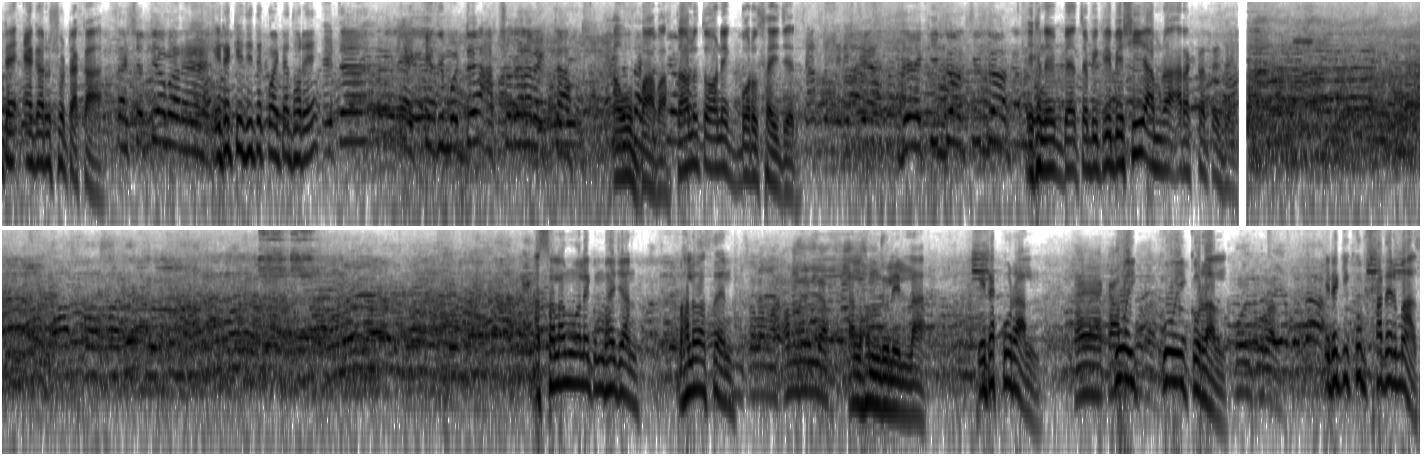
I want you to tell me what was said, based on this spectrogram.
এটা এগারোশো টাকা। এটা কেজিতে কয়টা ধরে? ও বাবা তাহলে তো অনেক বড় সাইজের। এখানে বেচা বিক্রি বেশি আমরা আর একটাতে যাই। আসসালামু আলাইকুম ভাইজান। ভালো আছেন? আলহামদুলিল্লাহ। আলহামদুলিল্লাহ। এটা কোরাল? হ্যাঁ কই কই কোরাল? এটা কি খুব স্বাদের মাছ?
